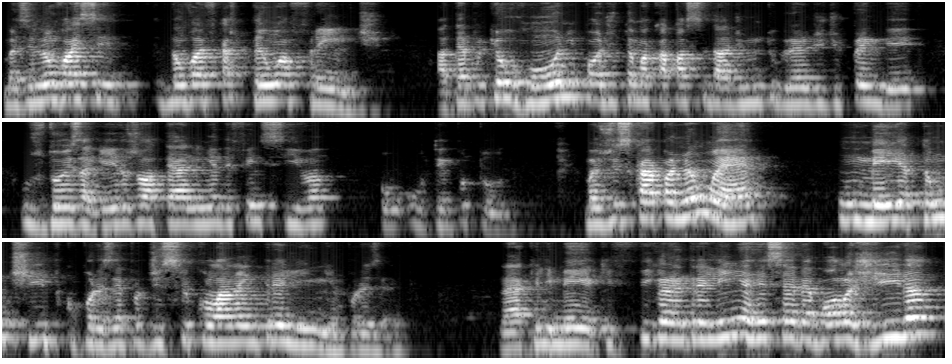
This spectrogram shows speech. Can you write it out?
mas ele não vai ser, não vai ficar tão à frente. Até porque o Rony pode ter uma capacidade muito grande de prender os dois zagueiros ou até a linha defensiva o, o tempo todo. Mas o Scarpa não é um meia tão típico, por exemplo, de circular na entrelinha, por exemplo. Né? Aquele meia que fica na entrelinha, recebe a bola, gira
